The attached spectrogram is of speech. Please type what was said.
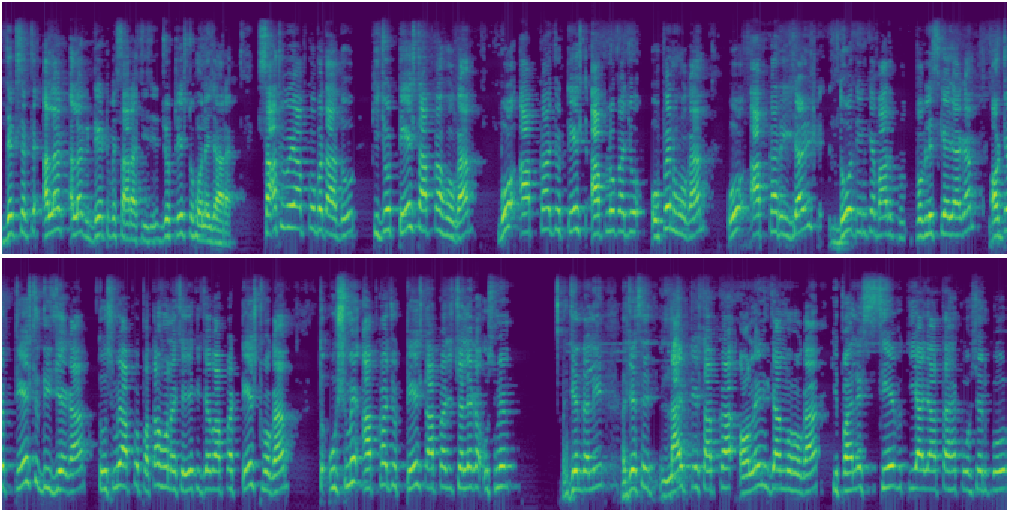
देख सकते हैं अलग अलग डेट में सारा चीज़, जो टेस्ट होने जा रहा है। साथ में आपको बता दूँ कि जो टेस्ट आपका होगा, वो आपका जो टेस्ट आप लोग का जो ओपन होगा, वो आपका रिज़ल्ट दो दिन के बाद पब्लिश किया जाएगा। और जब टेस्ट दीजिएगा तो उसमें आपको पता होना चाहिए कि जब आपका टेस्ट होगा तो उसमें आपका जो टेस्ट आपका जो चलेगा, उसमें जनरली जैसे लाइव टेस्ट आपका ऑनलाइन एग्ज़ाम में होगा कि पहले सेव किया जाता है क्वेश्चन को,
